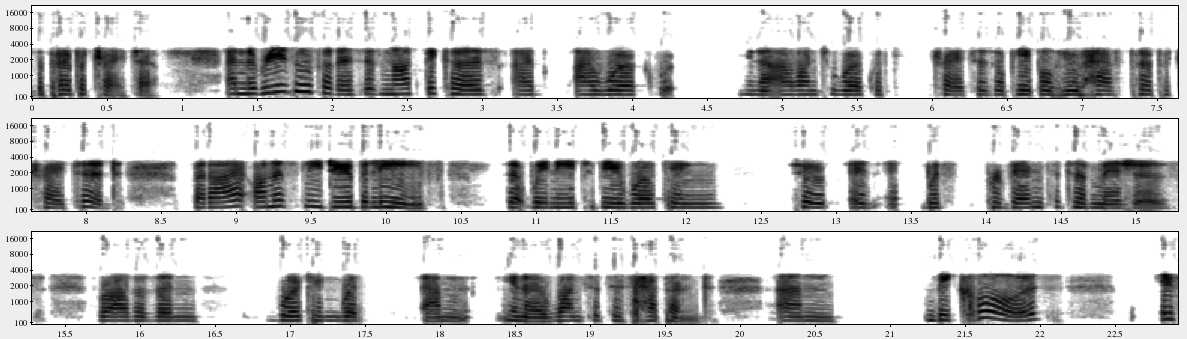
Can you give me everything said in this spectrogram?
the perpetrator, and the reason for this is not because I I work you know I want to work with perpetrators or people who have perpetrated, but I honestly do believe that we need to be working to in, with preventative measures rather than working with um, you know once it has happened. Um, because if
